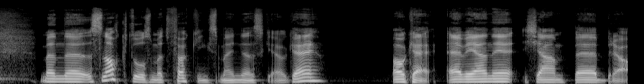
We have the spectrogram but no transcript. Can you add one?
men uh, snakk til henne som et fuckings menneske, OK? OK, er vi enige? Kjempebra.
